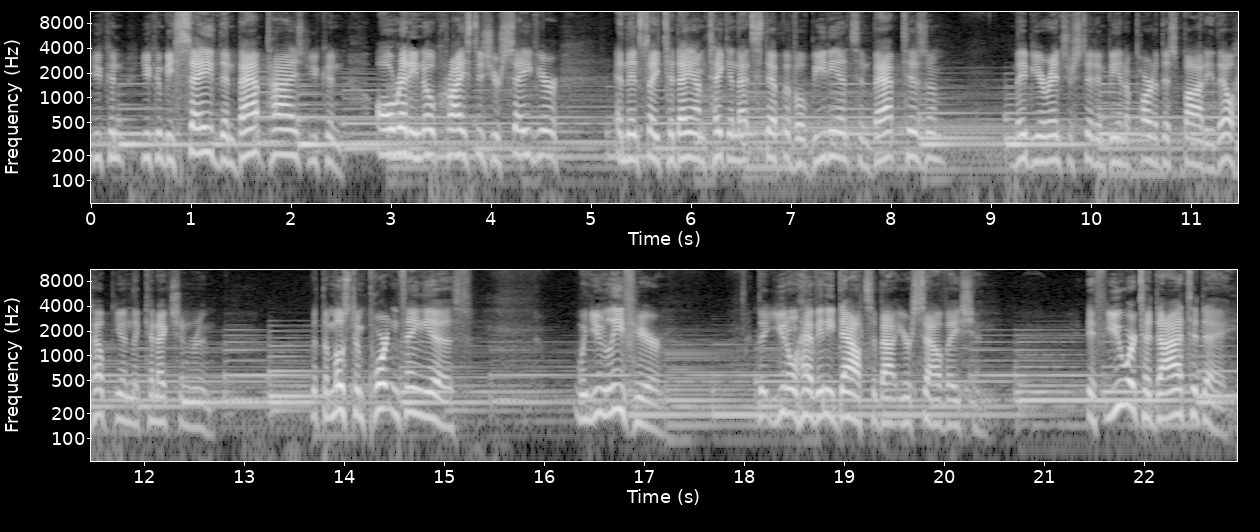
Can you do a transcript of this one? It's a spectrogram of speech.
You can, you can be saved and baptized. You can already know Christ as your Savior and then say, Today I'm taking that step of obedience and baptism. Maybe you're interested in being a part of this body. They'll help you in the connection room. But the most important thing is when you leave here, that you don't have any doubts about your salvation. If you were to die today,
